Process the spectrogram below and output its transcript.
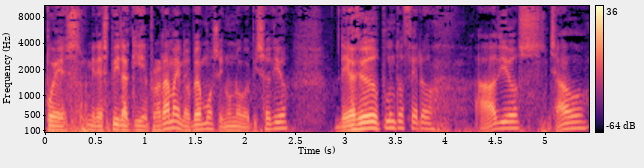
pues me despido aquí del programa y nos vemos en un nuevo episodio de Ocio 2.0. Adiós, chao.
